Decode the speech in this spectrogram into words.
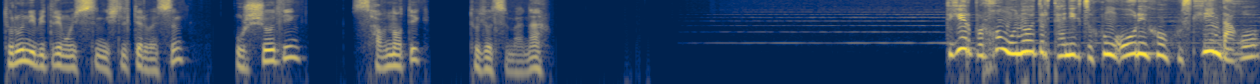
түрүүний бидний уншсан ишлэлдэр байсан өршөөлийн савнуудыг төлөөлсөн байна. Тэгэхээр Бурхан өнөөдөр таныг зөвхөн өөрийнхөө хүслийн дагуу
